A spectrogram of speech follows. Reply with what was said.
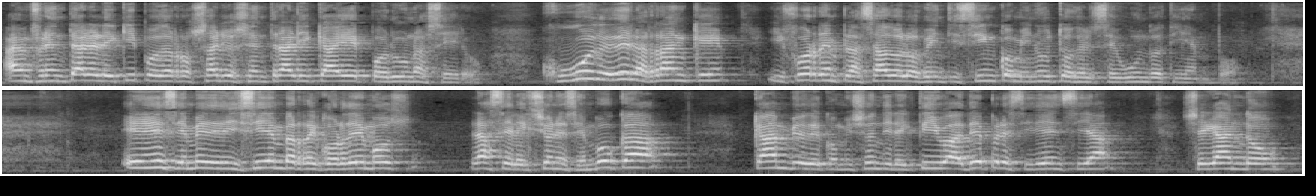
a enfrentar al equipo de Rosario Central y cae por 1 a 0. Jugó desde el arranque y fue reemplazado a los 25 minutos del segundo tiempo. En ese mes de diciembre recordemos las elecciones en Boca, cambio de comisión directiva, de presidencia, llegando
